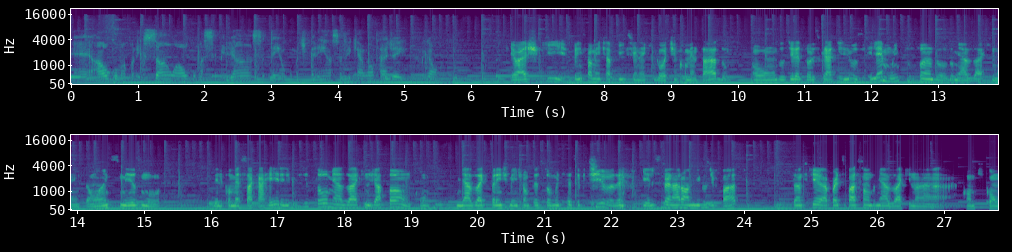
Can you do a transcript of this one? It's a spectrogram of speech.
É, há alguma conexão? Há alguma semelhança? Tem alguma diferença? Fiquem à vontade aí, amigão. Eu acho que, principalmente a Pixar, né, que eu tinha comentado, um dos diretores criativos, ele é muito fã do, do Miyazaki, né? Então, antes mesmo dele começar a carreira, ele visitou Miyazaki no Japão. Com... Miyazaki aparentemente é uma pessoa muito receptiva, né? Porque eles se tornaram amigos de fato. Tanto que a participação do Miyazaki na Comic Con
